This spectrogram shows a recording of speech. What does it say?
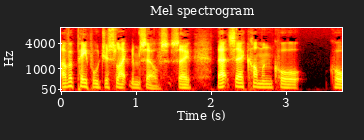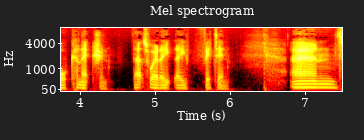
Other people just like themselves. So that's their common core core connection. That's where they, they fit in. And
